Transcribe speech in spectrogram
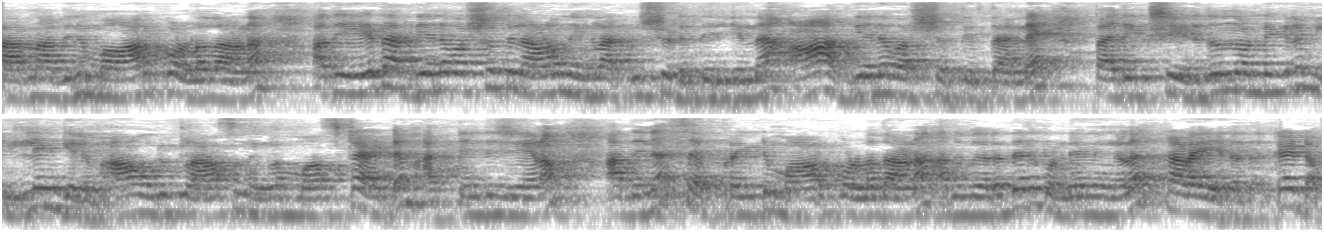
കാരണം അതിന് മാർക്ക് ഉള്ളതാണ്. അത് ഏത് അധ്യയന വർഷത്തിലാണോ നിങ്ങൾ അഡ്മിഷൻ എടുത്തിരിക്കുന്നത്? ആ അധ്യയന വർഷത്തിൽ തന്നെ പരീക്ഷ എഴുതുന്നുണ്ടെങ്കിലും ഇല്ലെങ്കിലും ആ ഒരു ക്ലാസ് നിങ്ങൾ മസ്റ്റ് ആയിട്ടും അറ്റൻഡ് ചെയ്യണം. അതിന് സെപ്പറേറ്റ് മാർക്ക് ഉള്ളതാണ്. അത് വെറുതെ കൊണ്ടേ നിങ്ങൾ കളയരുത്. കേട്ടോ?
